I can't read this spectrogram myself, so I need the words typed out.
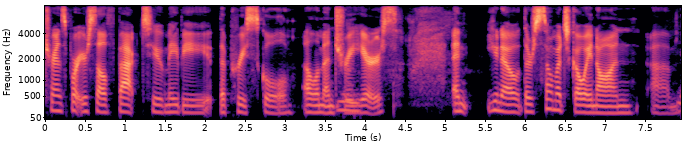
transport yourself back to maybe the preschool, elementary Mm, years, and you know, there's so much going on um,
